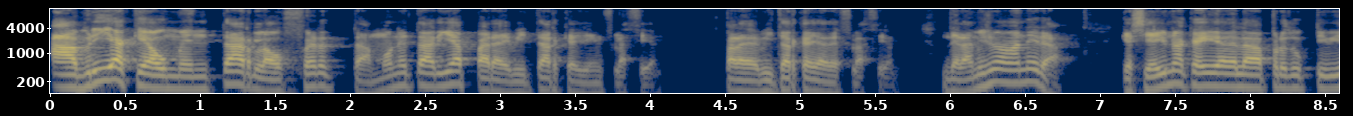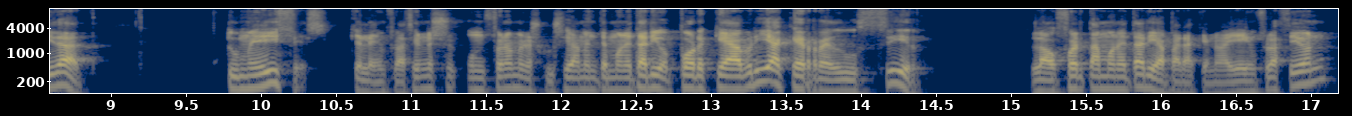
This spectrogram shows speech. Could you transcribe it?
habría que aumentar la oferta monetaria para evitar que haya inflación, para evitar que haya deflación. De la misma manera que si hay una caída de la productividad, tú me dices que la inflación es un fenómeno exclusivamente monetario porque habría que reducir la oferta monetaria para que no haya inflación.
